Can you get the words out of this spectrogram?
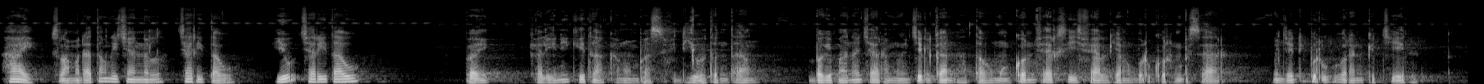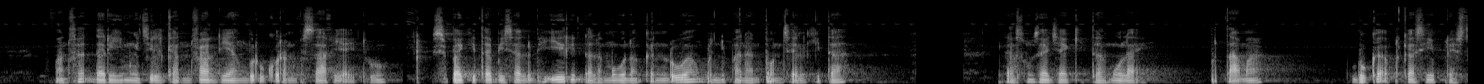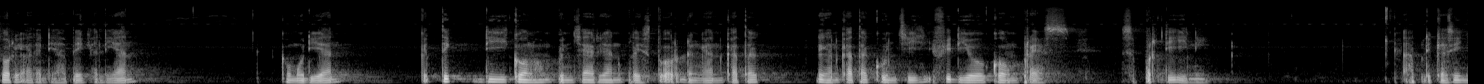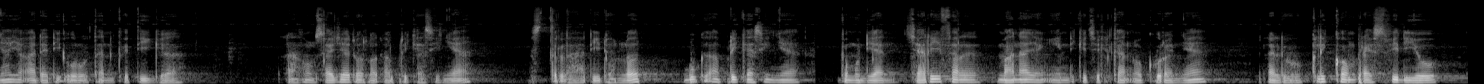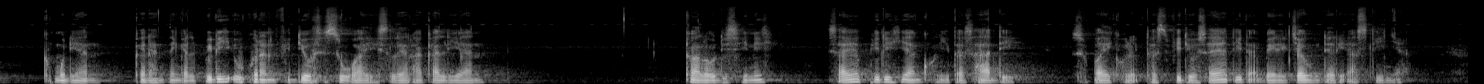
Hai, selamat datang di channel Cari Tahu. Yuk cari tahu. Baik, kali ini kita akan membahas video tentang bagaimana cara mengecilkan atau mengkonversi file yang berukuran besar menjadi berukuran kecil. Manfaat dari mengecilkan file yang berukuran besar yaitu supaya kita bisa lebih irit dalam menggunakan ruang penyimpanan ponsel kita. Langsung saja kita mulai. Pertama, buka aplikasi Playstore yang ada di HP kalian. Kemudian, ketik di kolom pencarian Playstore dengan kata dengan kata kunci video kompres seperti ini. Aplikasinya yang ada di urutan ketiga. Langsung saja download aplikasinya. Setelah di-download, buka aplikasinya, kemudian cari file mana yang ingin dikecilkan ukurannya, lalu klik kompres video, kemudian kalian tinggal pilih ukuran video sesuai selera kalian. Kalau di sini saya pilih yang kualitas HD supaya kualitas video saya tidak beda jauh dari aslinya.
